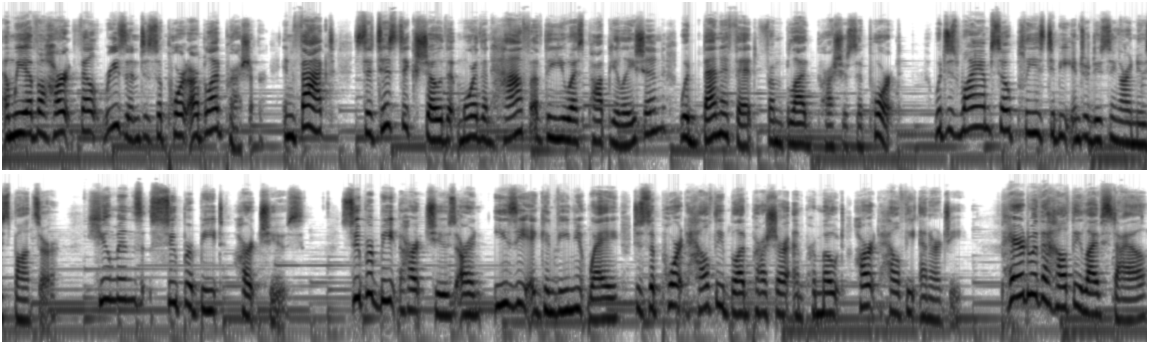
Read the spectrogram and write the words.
and we have a heartfelt reason to support our blood pressure. In fact, statistics show that more than half of the US population would benefit from blood pressure support. which is why I'm so pleased to be introducing our new sponsor, Humans Superbeat Heart Chews. Superbeat Heart Chews are an easy and convenient way to support healthy blood pressure and promote heart healthy energy. Paired with a healthy lifestyle,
